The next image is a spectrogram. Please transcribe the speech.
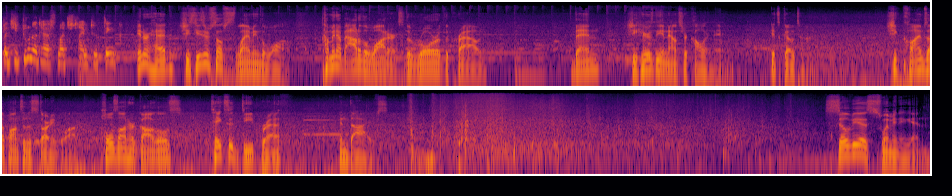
but you do not have much time to think in her head she sees herself slamming the wall coming up out of the water to the roar of the crowd then she hears the announcer call her name it's go time she climbs up onto the starting block pulls on her goggles takes a deep breath and dives Sylvia is swimming again.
